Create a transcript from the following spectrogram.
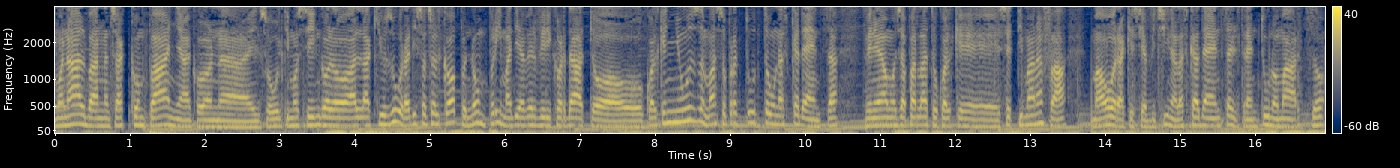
Damon Alban ci accompagna con uh, il suo ultimo singolo alla chiusura di Social Cop, non prima di avervi ricordato qualche news, ma soprattutto una scadenza. Ve ne avevamo già parlato qualche settimana fa, ma ora che si avvicina la scadenza, il 31 marzo,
